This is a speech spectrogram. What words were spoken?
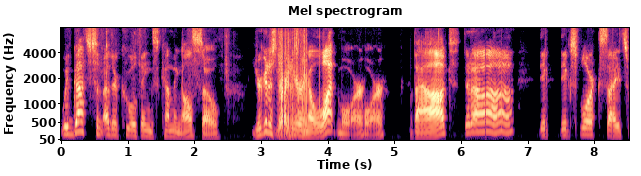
we've got some other cool things coming also. You're going to start hearing a lot more, more about the, the Explore sites.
